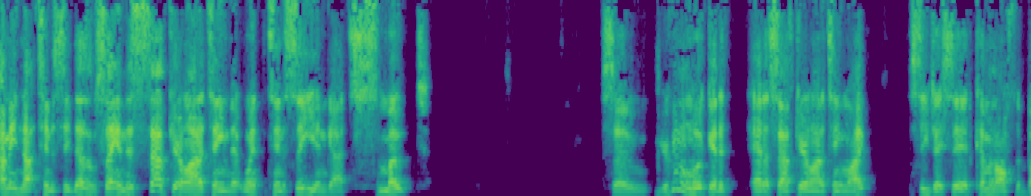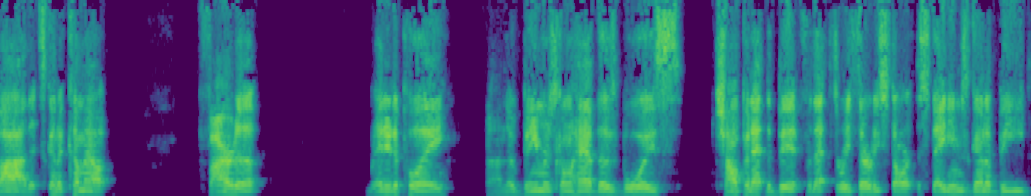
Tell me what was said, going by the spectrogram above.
I mean, not Tennessee. That's what I'm saying. This is South Carolina team that went to Tennessee and got smoked. So you're going to look at a, at a South Carolina team like CJ said, coming off the bye, that's going to come out fired up, ready to play. I know Beamer's going to have those boys chomping at the bit for that 3:30 start. The stadium's going to be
